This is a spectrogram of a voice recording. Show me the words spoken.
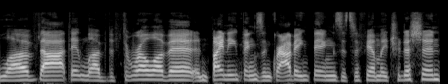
love that. They love the thrill of it and finding things and grabbing things. It's a family tradition.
